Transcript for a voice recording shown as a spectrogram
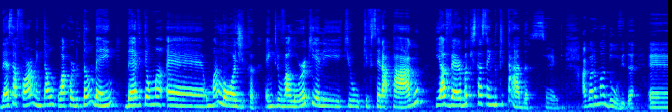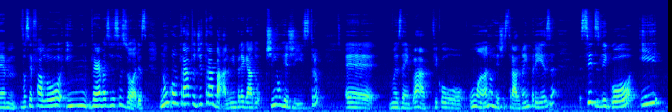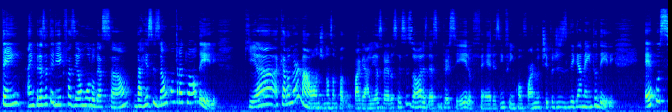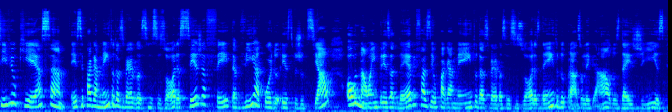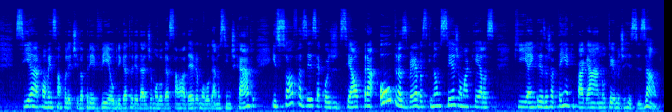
Dessa forma, então, o acordo também deve ter uma, é, uma lógica entre o valor que ele que, o, que será pago e a verba que está sendo quitada. Certo. Agora, uma dúvida. É, você falou em verbas rescisórias. Num contrato de trabalho, o empregado tinha o registro, é, um exemplo, ah, ficou um ano registrado na empresa, se desligou e tem a empresa teria que fazer a homologação da rescisão contratual dele, que é aquela normal, onde nós vamos pagar ali as verbas rescisórias, décimo terceiro, férias, enfim, conforme o tipo de desligamento dele. É possível que essa, esse pagamento das verbas rescisórias seja feita via acordo extrajudicial ou não? A empresa deve fazer o pagamento das verbas rescisórias dentro do prazo legal, dos 10 dias. Se a convenção coletiva prevê a obrigatoriedade de homologação, ela deve homologar no sindicato e só fazer esse acordo judicial para outras verbas que não sejam aquelas que a empresa já tenha que pagar no termo de rescisão?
